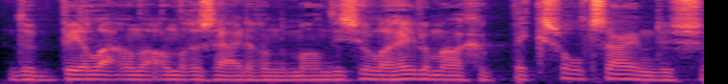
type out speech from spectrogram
de billen aan de andere zijde van de man. Die zullen helemaal gepixeld zijn. Dus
